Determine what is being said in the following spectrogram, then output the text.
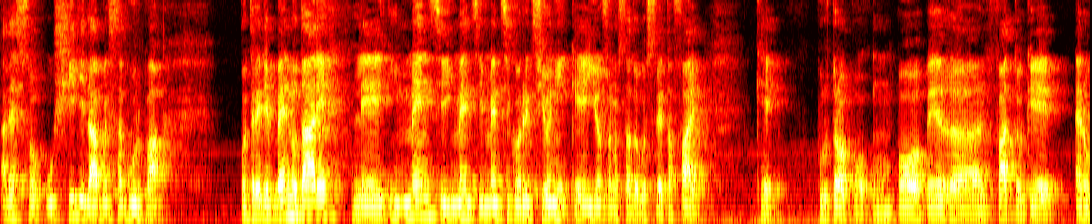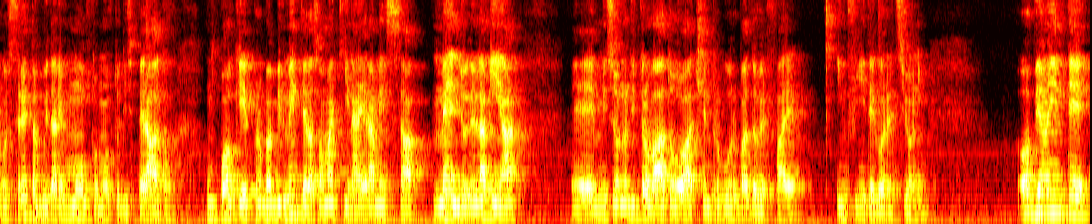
adesso usciti da questa curva potrete ben notare le immense, immense, immense correzioni che io sono stato costretto a fare che purtroppo un po' per eh, il fatto che ero costretto a guidare molto molto disperato un po' che probabilmente la sua macchina era messa meglio della mia e mi sono ritrovato a centro curva a dover fare infinite correzioni. Ovviamente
